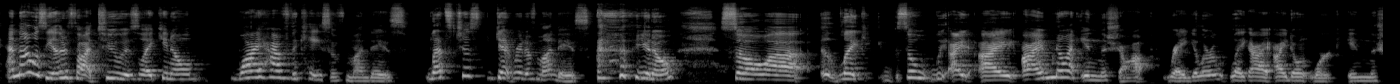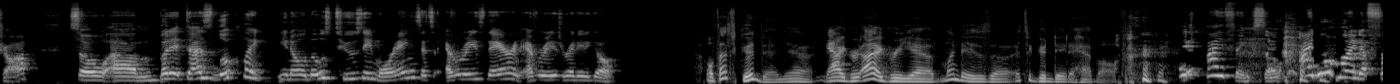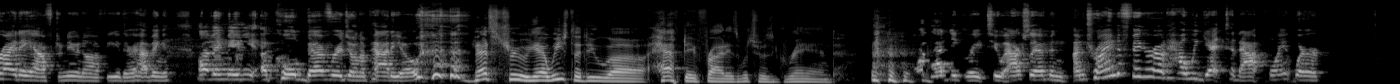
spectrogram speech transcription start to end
And that was the other thought too is like you know why have the case of mondays? Let's just get rid of mondays you know? So uh like so we i i i'm not in the shop regular like i i don't work in the shop. So um but it does look like you know those tuesday mornings it's everybody's there and everybody's ready to go Oh, that's good then. Yeah. yeah. I agree. I agree. Yeah. Mondays is a it's a good day to have off. I think so. I don't mind a Friday afternoon off either, having having maybe a cold beverage on a patio. that's true. Yeah, we used to do uh half day Fridays, which was grand. yeah, that'd be great too. Actually, I've been I'm trying to figure out how we get to that point where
